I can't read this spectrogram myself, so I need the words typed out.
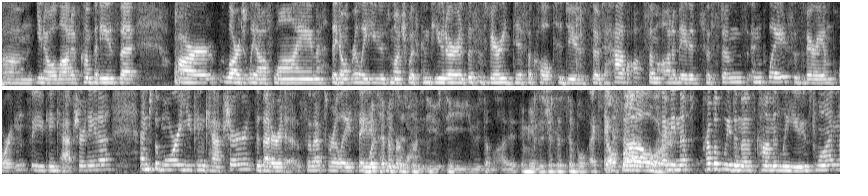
Um, you know, a lot of companies that are largely offline. They don't really use much with computers. This is very difficult to do. So to have some automated systems in place is very important so you can capture data. And the more you can capture, the better it is. So that's really phase what type of systems one. do you see used a lot? I mean, is it just a simple Excel, Excel. file? Or? I mean, that's probably the most commonly used one.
